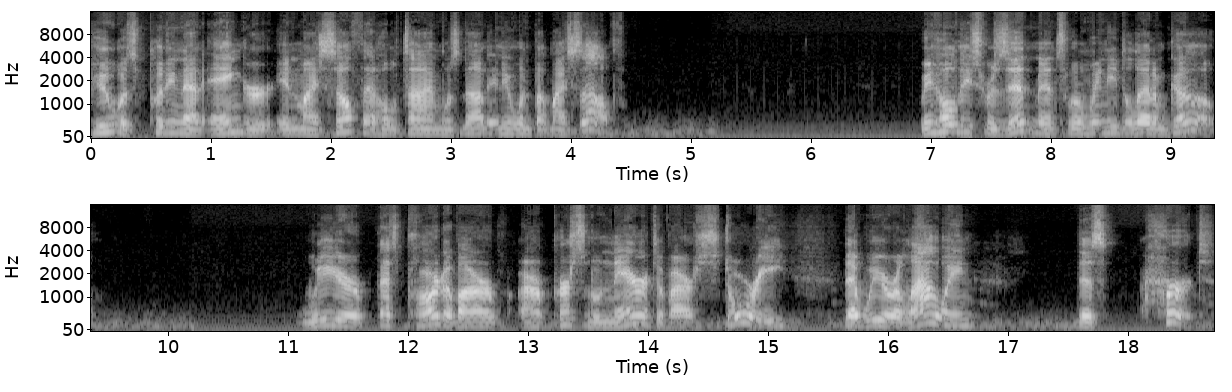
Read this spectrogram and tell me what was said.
who was putting that anger in myself that whole time was not anyone but myself. We hold these resentments when we need to let them go. We are that's part of our our personal narrative, our story that we are allowing this hurt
